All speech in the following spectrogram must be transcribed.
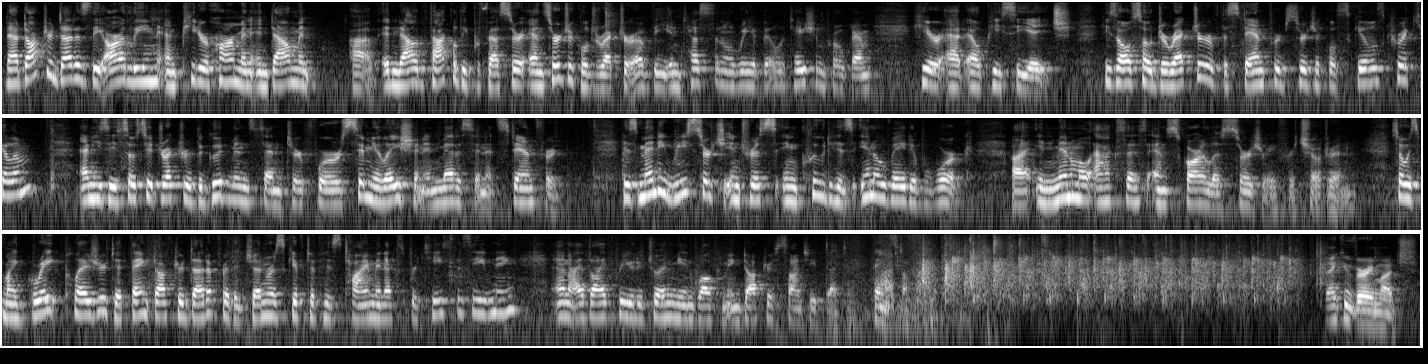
Now, Dr. Dutt is the Arlene and Peter Harman Endowment uh, endowed faculty professor and surgical director of the intestinal rehabilitation program here at LPCH. He's also director of the Stanford Surgical Skills Curriculum, and he's the associate director of the Goodman Center for Simulation in Medicine at Stanford. His many research interests include his innovative work uh, in minimal access and scarless surgery for children. So it's my great pleasure to thank Dr. Dutta for the generous gift of his time and expertise this evening, and I'd like for you to join me in welcoming Dr. Sanjeev Dutta. Thanks, Dr. Thank you very much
